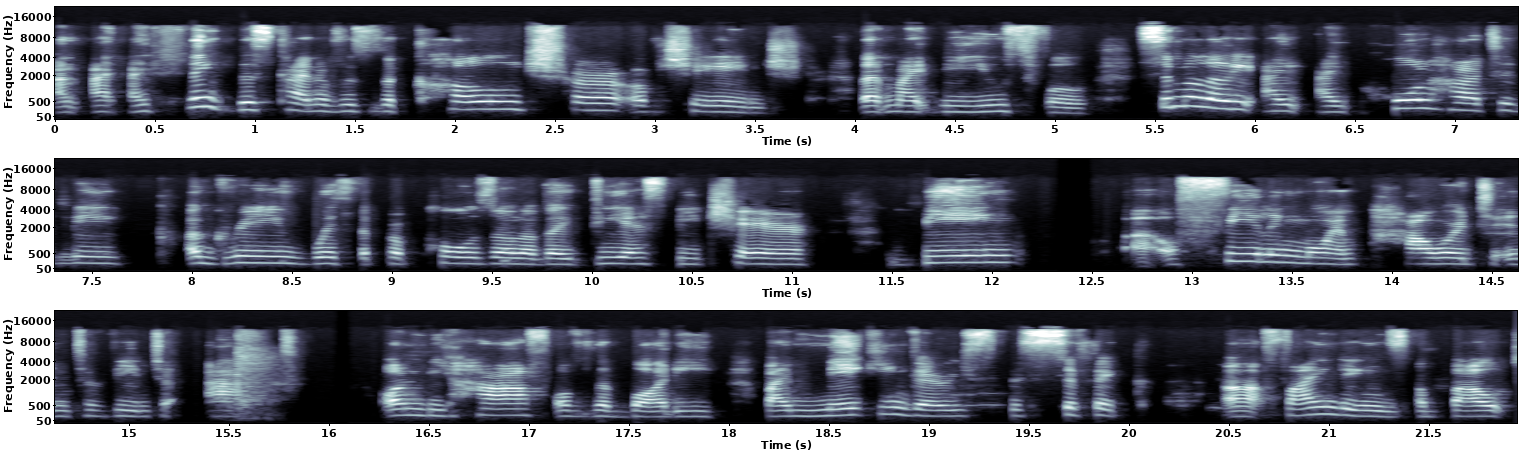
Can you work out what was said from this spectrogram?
and I, I, think this kind of is the culture of change that might be useful. Similarly, I, I wholeheartedly agree with the proposal of a DSB chair being uh, or feeling more empowered to intervene, to act on behalf of the body by making very specific uh, findings about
